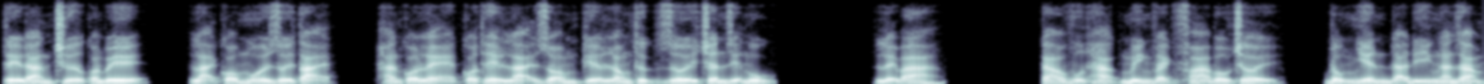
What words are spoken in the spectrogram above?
Tế đàn chưa quan bế, lại có môi giới tại, hắn có lẽ có thể lại dòm kia long thực giới chân diện mục. Lệ ba. Cao vút hạc minh vạch phá bầu trời đông nhiên đã đi ngàn dặm.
